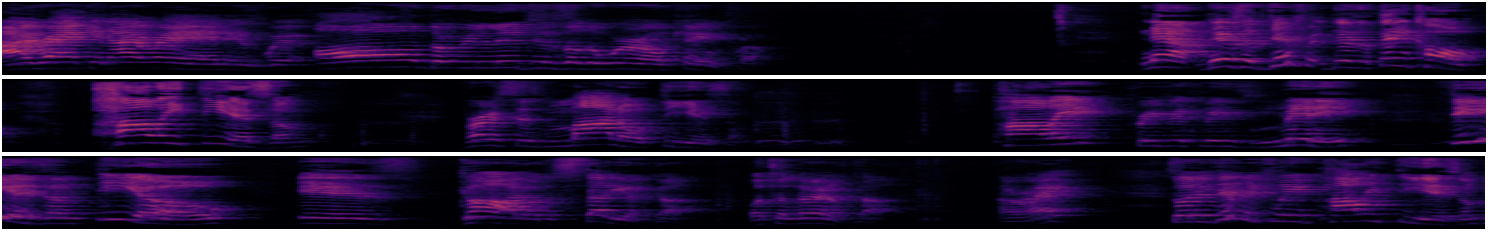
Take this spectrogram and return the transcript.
Iraq and Iran is where all the religions of the world came from. Now, there's a different there's a thing called polytheism versus monotheism. Poly prefix means many. Theism, theo, is God or the study of God or to learn of God. All right? So the difference between polytheism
